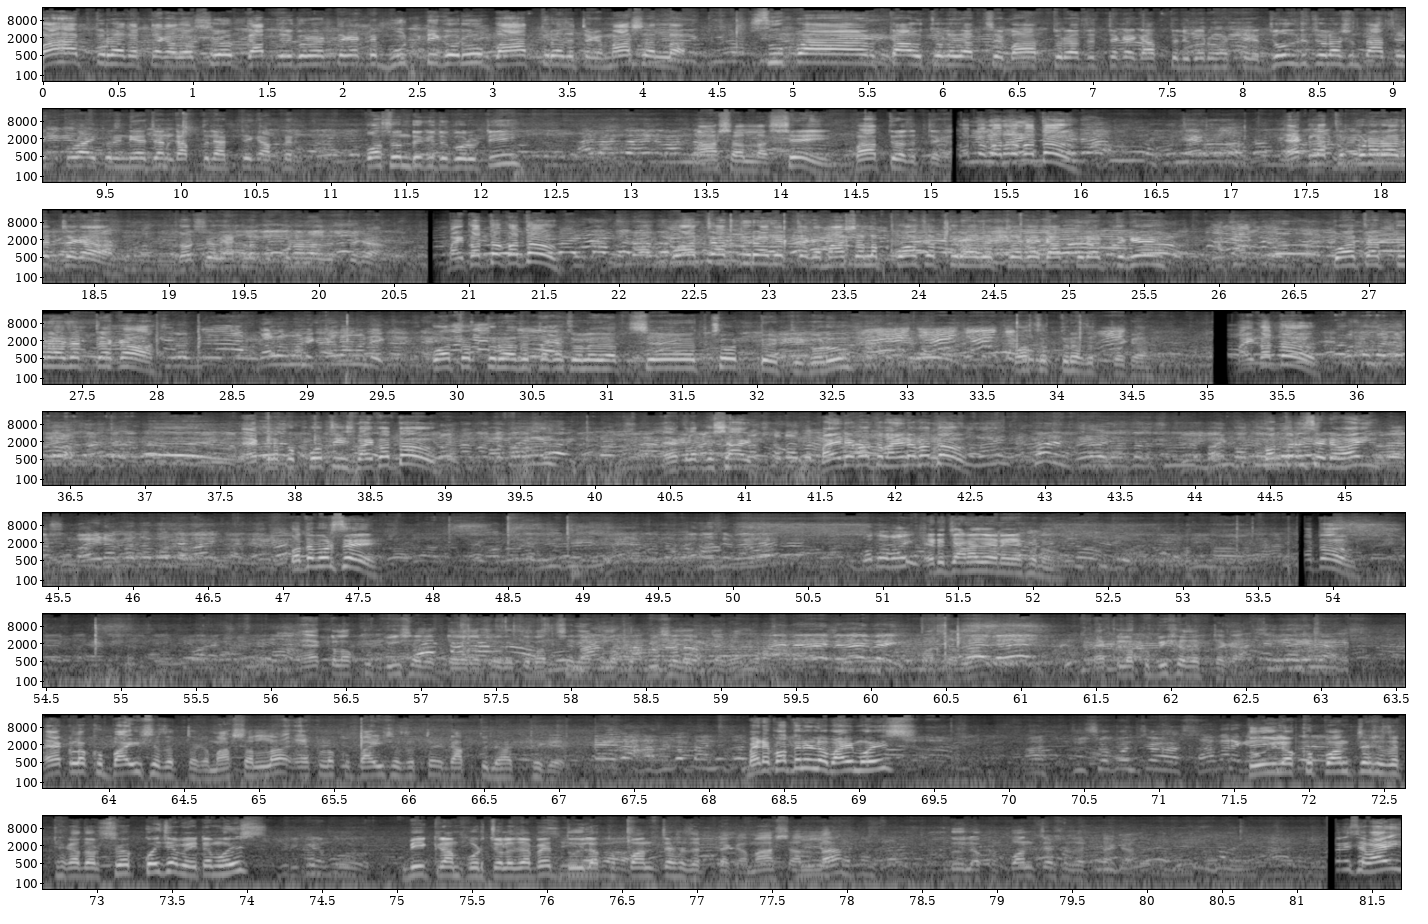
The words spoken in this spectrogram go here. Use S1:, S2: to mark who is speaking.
S1: বাহাত্তর হাজার টাকা, দর্শক। গাবতলি গরুর থেকে একটা ভুট্টি গরু, বাহাত্তর হাজার টাকা। মাশাল্লাহ সুপার কাউ চলে যাচ্ছে বাহাত্তর হাজার টাকায় গাবতলি গরুর হাট থেকে। জলদি চলে আসুন, তাড়াতাড়ি ক্রয় করে নিয়ে যান গাবতলি হাট থেকে আপনার পছন্দকৃত গরুটি। মাশাল্লাহ সেই বাহাত্তর হাজার টাকা। কত কত কত? এক লক্ষ পনেরো হাজার টাকা। দর্শক, এক লক্ষ পনেরো হাজার টাকা। ভাই, কত কত? পঁচাত্তর হাজার টাকা। মাশাল্লাহ পঁচাত্তর হাজার টাকা গাবতলি হাট থেকে। পঁচাত্তর হাজার টাকা। পঁচাত্তর হাজার টাকা চলে যাচ্ছে ছোট্ট একটি গরু। পঁচাত্তর হাজার টাকা। ভাই কত? এক লক্ষ পঁচিশ। ভাই কত? এক লক্ষ ষাট। ভাইটা কত? ভাইটা কত? কত নিচ্ছে এটা ভাই? কত পড়ছে? এটা জানা যায় না এখনও। কত? এক লক্ষ বিশ হাজার টাকা দর্শক দেখতে পাচ্ছেন, এক লক্ষ বিশ হাজার টাকা। এক লক্ষ বিশ হাজার টাকা। এক লক্ষ বাইশ হাজার টাকা মাশাল্লাহ এক লক্ষ বাইশ হাজার টাকা গাবতুলি হাট থেকে। ভাইটা কত নিল ভাই মহিষ? দুই লক্ষ পঞ্চাশ হাজার টাকা দর্শক। কই যাবে এটা মহিষ? বিক্রমপুর চলে যাবে, দুই লক্ষ পঞ্চাশ হাজার টাকা মাশাল্লাহ দুই লক্ষ পঞ্চাশ হাজার টাকা। ভাই?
